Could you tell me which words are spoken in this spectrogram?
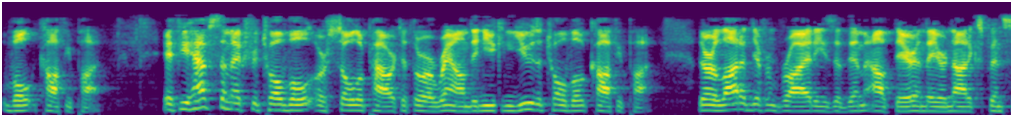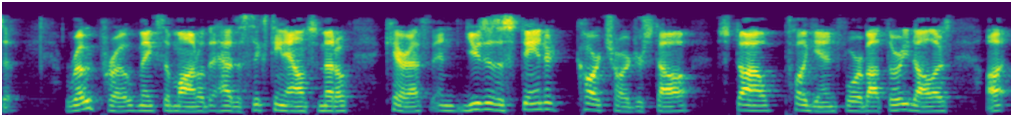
volt coffee pot. If you have some extra 12 volt or solar power to throw around, then you can use a 12 volt coffee pot. There are a lot of different varieties of them out there and they are not expensive. Road Pro makes a model that has a 16 ounce metal carafe and uses a standard car charger style style plug-in for about $30 uh,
